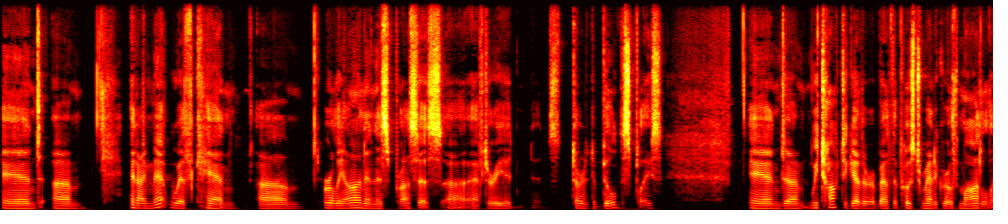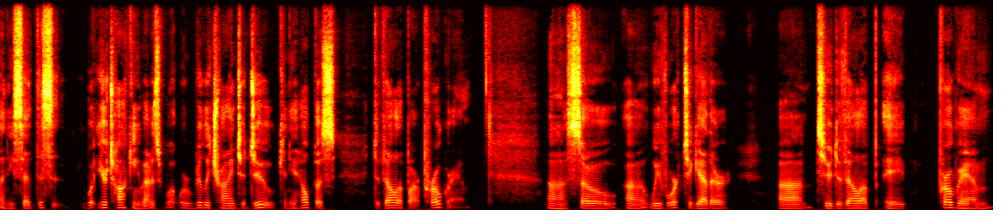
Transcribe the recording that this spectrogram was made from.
and um, and I met with Ken um, early on in this process uh, after he had started to build this place. And um, we talked together about the post traumatic growth model. And he said, This is what you're talking about is what we're really trying to do. Can you help us develop our program? Uh, so uh, we've worked together uh, to develop a program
